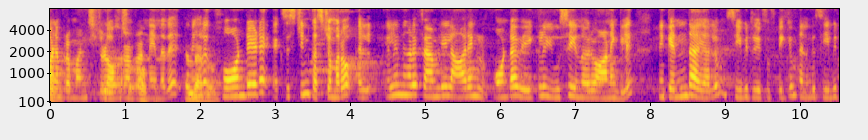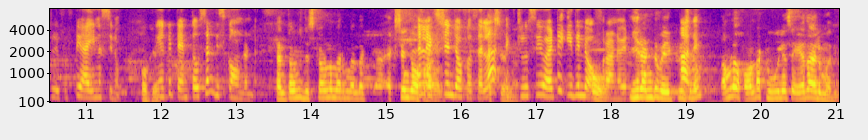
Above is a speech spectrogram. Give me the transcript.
ഓണം പ്രമാണിച്ചിട്ടുള്ള ഓഫറാണ് റൺ ചെയ്യുന്നത്. നിങ്ങൾ ഹോണ്ടയുടെ എക്സിസ്റ്റിംഗ് കസ്റ്റമറോ അല്ലെങ്കിൽ നിങ്ങളുടെ ഫാമിലിയിൽ ആരെങ്കിലും ഓണ്ട വെഹിക്കിൾ യൂസ് ചെയ്യുന്നവരോ ആണെങ്കിൽ നിങ്ങൾക്ക് എന്തായാലും സി ബി ത്രീ ഫിഫ്റ്റിക്കും അല്ലെങ്കിൽ സി ബി ത്രീ ഫിഫ്റ്റി ഐനസിനും നിങ്ങൾക്ക് ടെൻ തൗസൻഡ് ഡിസ്കൗണ്ട് ഉണ്ട്. Discount exchange offer exchange offers അല്ല എക്സ്ക്ലൂസീവ് ആയിട്ട് ഇതിന്റെ ഓഫറാണ് വരുന്നത് ഈ രണ്ട് വെഹിക്കിൾസിനും നമ്മൾ ഹോണ്ട ടൂ വീലേഴ്സ് ഏതായാലും മതി.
